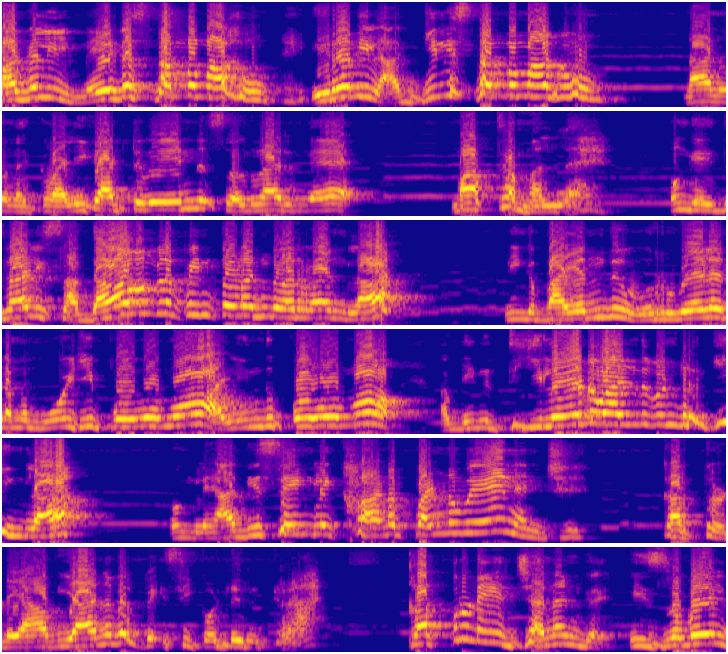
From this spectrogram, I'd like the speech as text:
பகலில் மேகஸ்தம்பமாகவும் இரவில் அக்னி ஸ்தம்பமாகவும். நான் உனக்கு வழிகாட்டுவேன்னு சொல்றாருங்க. மாத்திரமல்ல உங்க எதிராளி சதா உங்களை பின்தொடர்ந்து வர்றாங்களா? நீங்க பயந்து ஒருவேளை நம்ம மூழ்கி போவோமோ அழிந்து போவோமோ அப்படின்னு தீலோடு வாழ்ந்து கொண்டிருக்கீங்களா? உங்களை அதிசயங்களை காண பண்ணுவேன் என்று. கர்த்தருடைய ஆவியானவர் பேசிக் கொண்டிருக்கிறார் கர்த்தருடைய ஜனங்கள் இஸ்ரவேல்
